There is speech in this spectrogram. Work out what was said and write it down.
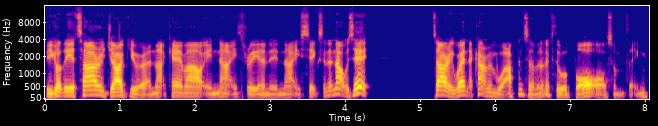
But you got the Atari Jaguar, and that came out in 93 and ended in 96. And then that was it. Atari went. I can't remember what happened to them. I don't know if they were bought or something.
